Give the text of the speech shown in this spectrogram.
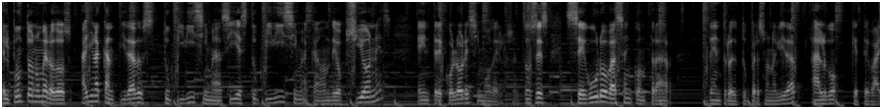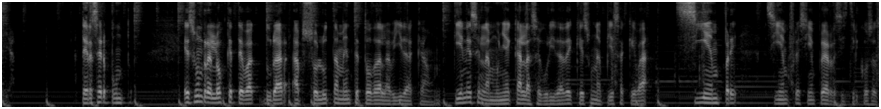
El punto número dos, hay una cantidad estupidísima, así estupidísima, de opciones entre colores y modelos. Entonces, seguro vas a encontrar dentro de tu personalidad algo que te vaya. Tercer punto, es un reloj que te va a durar absolutamente toda la vida, cabrón. Tienes en la muñeca la seguridad de que es una pieza que va siempre, siempre, siempre a resistir cosas.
